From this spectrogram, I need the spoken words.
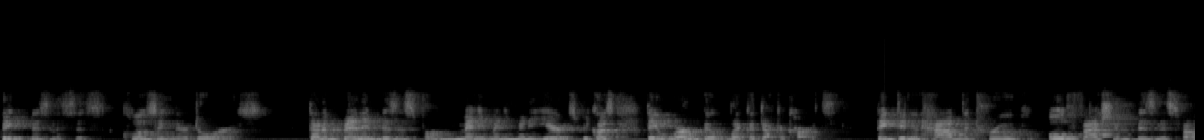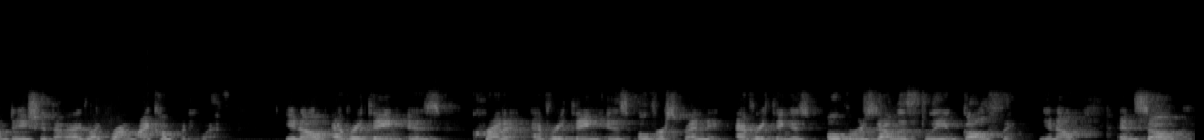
big businesses closing their doors that have been in business for many, many, many years because they were built like a deck of cards. They didn't have the true old fashioned business foundation that I'd like run my company with. You know, everything is credit, everything is overspending, everything is overzealously engulfing, you know? And so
